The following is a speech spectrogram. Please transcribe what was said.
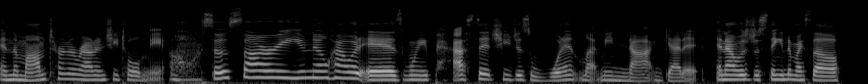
And the mom turned around and she told me, Oh, so sorry. You know how it is. When we passed it, she just wouldn't let me not get it. And I was just thinking to myself,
